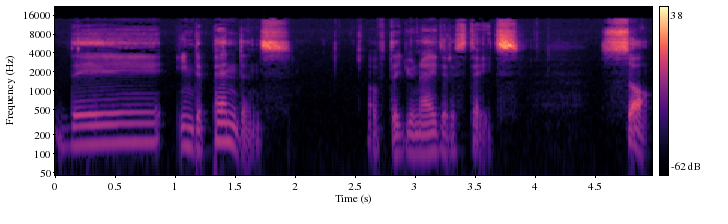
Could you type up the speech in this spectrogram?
the independence of the United States. So,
